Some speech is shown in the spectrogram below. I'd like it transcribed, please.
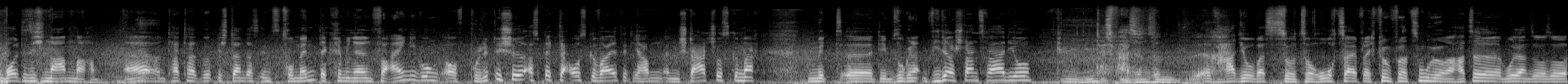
wollte sich einen Namen machen ja, Ja. und hat halt wirklich dann das Instrument der kriminellen Vereinigung auf politische Aspekte ausgeweitet. Die haben einen Startschuss gemacht mit äh, dem sogenannten Widerstandsradio. Mhm. Das war so, so ein Radio, was so, zur Hochzeit vielleicht 500 Zuhörer hatte, wo dann so, so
